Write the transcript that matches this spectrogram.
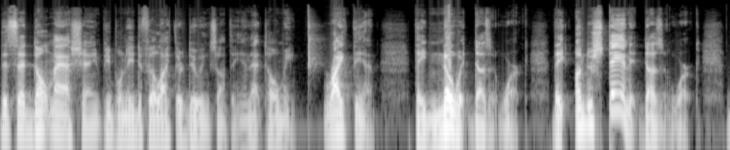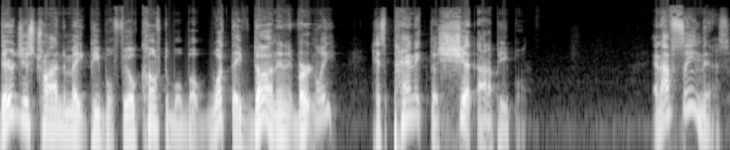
that said, don't mass shame. People need to feel like they're doing something. And that told me right then, they know it doesn't work. They understand it doesn't work. They're just trying to make people feel comfortable. But what they've done inadvertently has panicked the shit out of people. And I've seen this.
